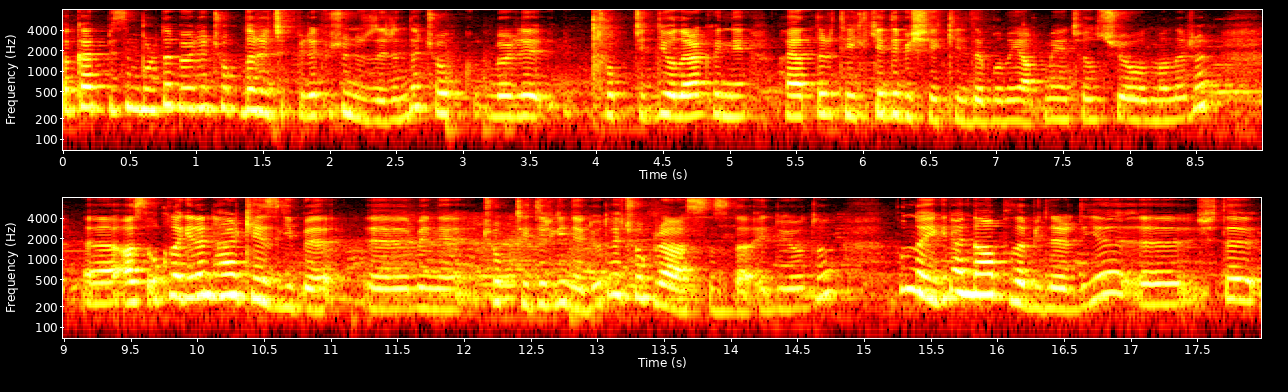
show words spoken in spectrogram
Fakat bizim burada böyle çok daracık bir refüjün üzerinde çok böyle çok ciddi olarak hani hayatları tehlikede bir şekilde bunu yapmaya çalışıyor olmaları e, aslında okula gelen herkes gibi e, beni çok tedirgin ediyordu ve çok rahatsız da ediyordu. Bununla ilgili hani ne yapılabilir diye e, işte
